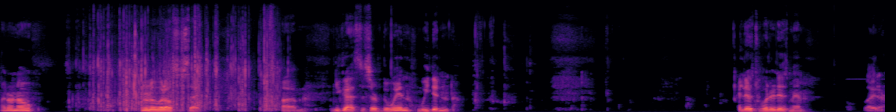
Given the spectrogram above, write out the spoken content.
I don't know. I don't know what else to say. Um, you guys deserve the win. We didn't. It is what it is, man. Later.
